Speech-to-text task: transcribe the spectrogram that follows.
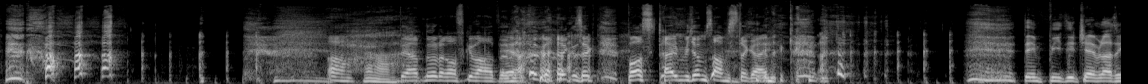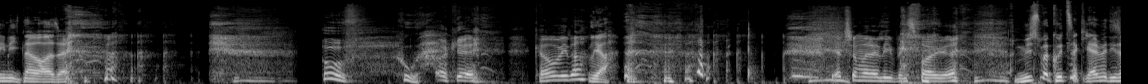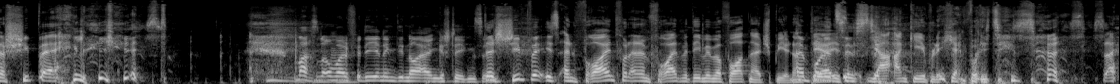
Der hat nur darauf gewartet. Der hat gesagt, Boss, teil mich am Samstag ein. Den BT-Chef lasse ich nicht nach Hause. Puff. Puh. Okay. Können wir wieder? Ja. Jetzt schon meine Lieblingsfolge. Müssen wir kurz erklären, wer dieser Schippe eigentlich ist? Mach's nochmal für diejenigen, die neu eingestiegen sind. Der Schippe ist ein Freund von einem Freund, mit dem wir immer Fortnite spielen. Und Ein der Polizist. Ist, ja, angeblich ein Polizist. Ein-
